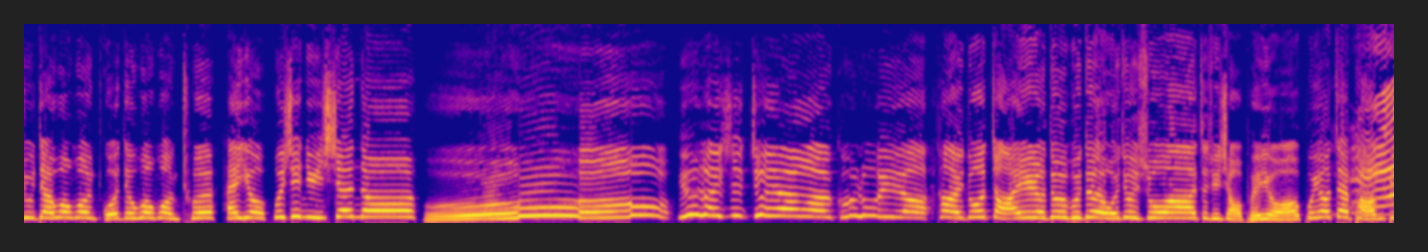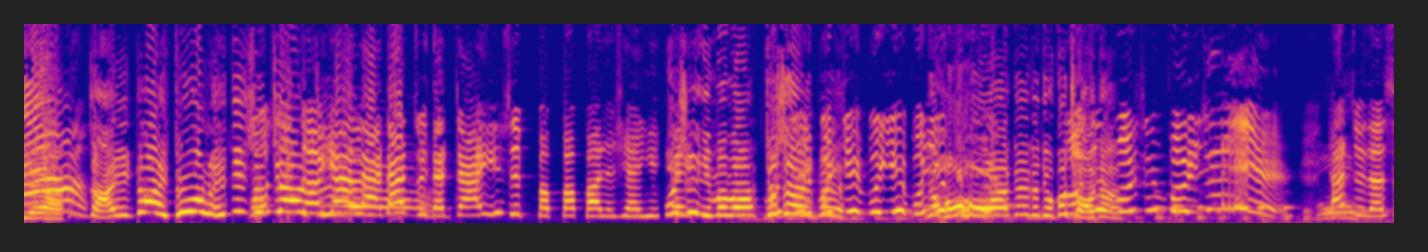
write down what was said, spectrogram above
住在旺旺国的旺旺村，还有我是女生呢。哦，原来是这样啊，克洛伊啊，太多杂音了，对不对？我就说啊，这群小朋友啊，不要在旁边啊，杂音太多了，一定是这样子。不要啦，他指的杂音是宝宝宝的声音，不是你们吗？就是不是不是不是，有吼吼啊，跟那个有够吵的。不是不是，不是，他指的是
